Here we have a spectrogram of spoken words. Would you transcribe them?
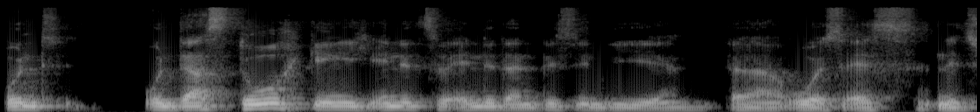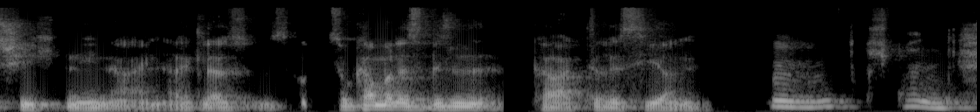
und, und das durchgängig Ende zu Ende dann bis in die äh, OSS-Netzschichten hinein. Also, so, so, kann man das ein bisschen charakterisieren. Mhm, spannend.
